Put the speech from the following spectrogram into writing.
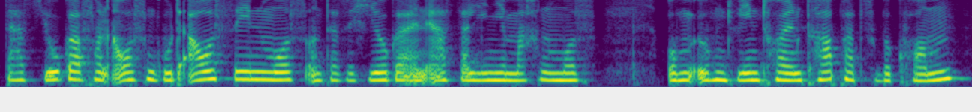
dass Yoga von außen gut aussehen muss und dass ich Yoga in erster Linie machen muss, um irgendwie einen tollen Körper zu bekommen.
